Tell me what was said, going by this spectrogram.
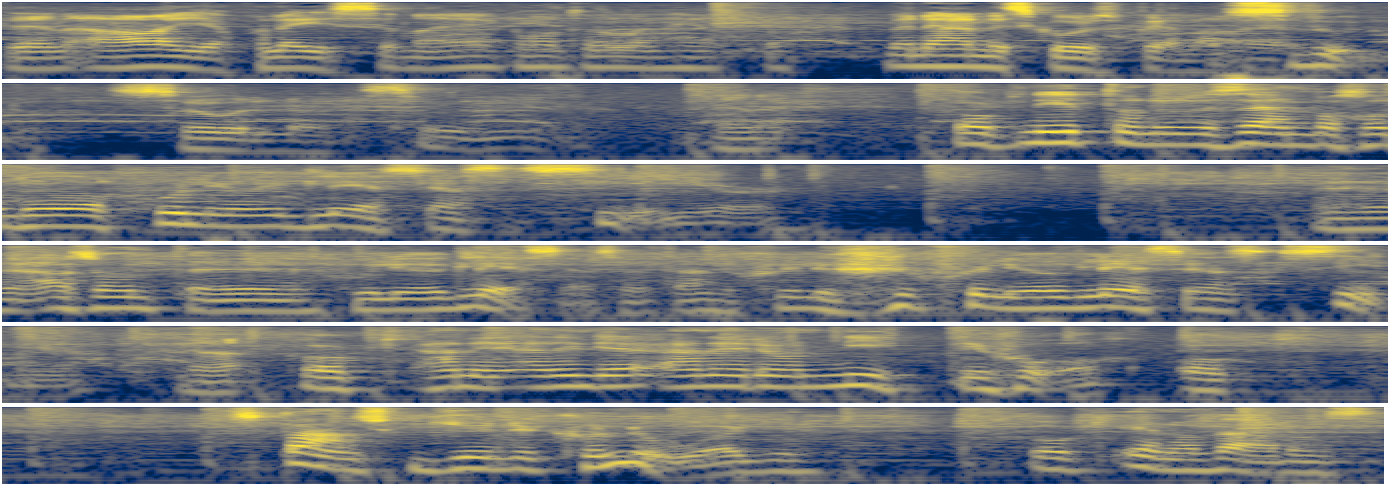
den arga polisen. Nej, jag kommer inte ihåg vad han heter. Men han är skådespelare. Svullo. Svullo. Svullo. Och 19 december så dör Julio Iglesias senior. Eh, alltså inte Julio Iglesias utan Julio, Julio Iglesias senior. Ja. Och han är, han, är, han är då 90 år och spansk gynekolog och en av världens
